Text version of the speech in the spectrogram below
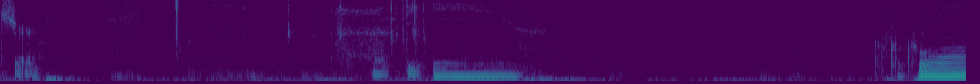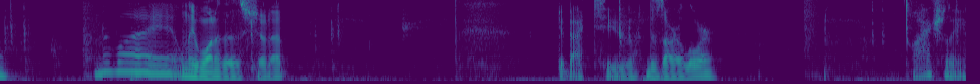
Sure. DE. Cool, cool, cool. wonder why only one of those showed up. Get back to Dazar'alor. Oh, actually,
